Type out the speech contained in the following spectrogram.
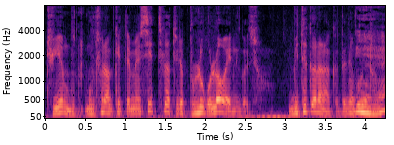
뒤에 뭉쳐놨기 때문에 시트가 뒤로 불룩 올라와 있는 거죠. 밑에 깔아놨거든요. 예.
